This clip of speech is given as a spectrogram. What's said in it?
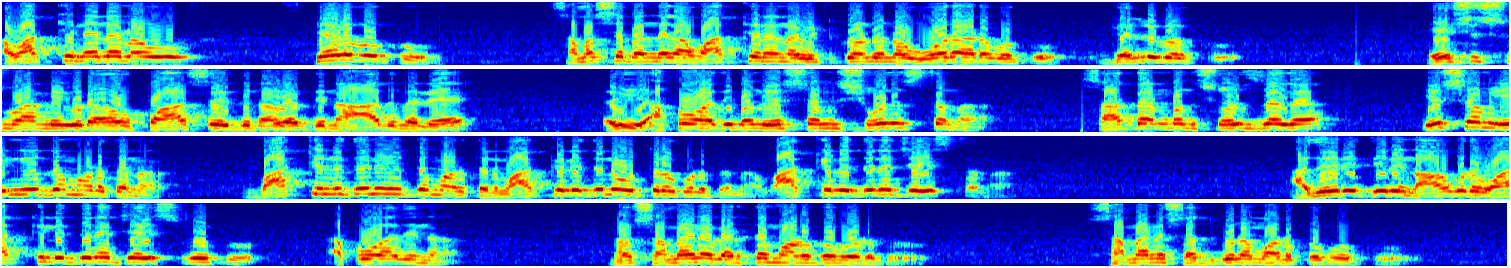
ಆ ವಾಕ್ಯನೆಲ್ಲ ನಾವು ಹೇಳಬೇಕು. ಸಮಸ್ಯೆ ಬಂದಾಗ ಆ ವಾಕ್ಯನ ನಾವು ಇಟ್ಕೊಂಡು ನಾವು ಓಡಾಡಬೇಕು ಗೆಲ್ಲಬೇಕು. ಯೇಸು ಸ್ವಾಮಿ ಕೂಡ ಉಪವಾಸ ಇದ್ದು ನಲವತ್ತು ದಿನ ಆದಮೇಲೆ ಈ ಅಪವಾದಿ ಬಂದು ಯೇಸು ಸ್ವಾಮಿ ಶೋಧಿಸ್ತಾನ. ಸಾತಾನ್ ಬಂದು ಶೋಧಿಸಿದಾಗ ಯೇಸು ಸ್ವಾಮಿ ಹೆಂಗ್ ಯುದ್ಧ ಮಾಡ್ತಾನ? ವಾಕ್ಯಲಿದ್ದೇನೆ ಯುದ್ಧ ಮಾಡ್ತಾನೆ ವಾಕ್ಯಲಿದ್ದೇನೆ ಉತ್ತರ ಕೊಡ್ತಾನ ವಾಕ್ಯಲಿದ್ದೇನೆ ಜಯಿಸ್ತಾನ. ಅದೇ ರೀತಿಯಲ್ಲಿ ನಾವು ಕೂಡ ವಾಕ್ಯಲಿದ್ದೇನೆ ಜಯಿಸ್ಬೇಕು ಅಪವಾದಿನ. ನಾವು ಸಮಯನ ವ್ಯರ್ಥ ಮಾಡ್ಕೋಬಾರ್ದು. ಸಮಯನ ಸದ್ಗುಣ ಮಾಡ್ಕೋಬೇಕು.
